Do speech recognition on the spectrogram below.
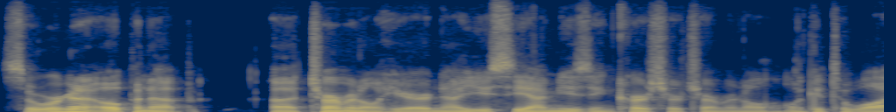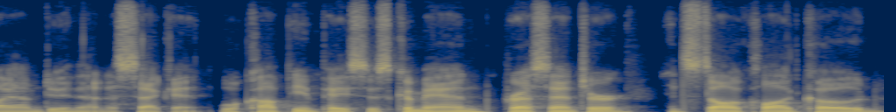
So we're going to open up a terminal here. Now you see I'm using cursor terminal. I'll get to why I'm doing that in a second. We'll copy and paste this command, press enter, install Claude Code.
